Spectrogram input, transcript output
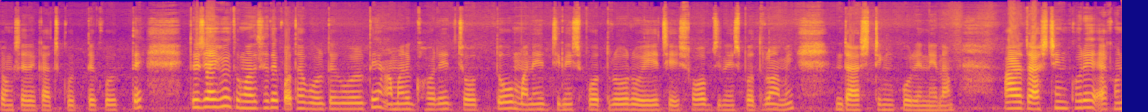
সংসারে কাজ করতে করতে। তো যাই হোক, তোমাদের সাথে কথা বলতে বলতে আমার ঘরে যত মানে জিনিসপত্র রয়েছে, সব জিনিসপত্র আমি ডাস্টিং করে নিলাম। আর ডাস্টিং করে এখন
